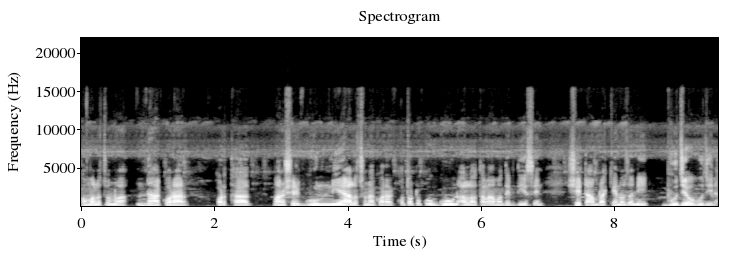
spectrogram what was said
সমালোচনা না করার, অর্থাৎ মানুষের গুণ নিয়ে আলোচনা করার কতটুকু গুণ আল্লাহ তালা আমাদের দিয়েছেন, সেটা আমরা কেন জানি বুঝেও বুঝি না।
